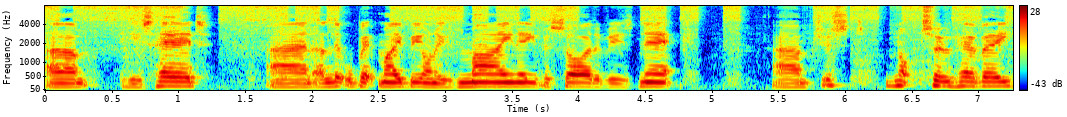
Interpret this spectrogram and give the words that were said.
um, his head, and a little bit maybe on his mane, either side of his neck. Um, just not too heavy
